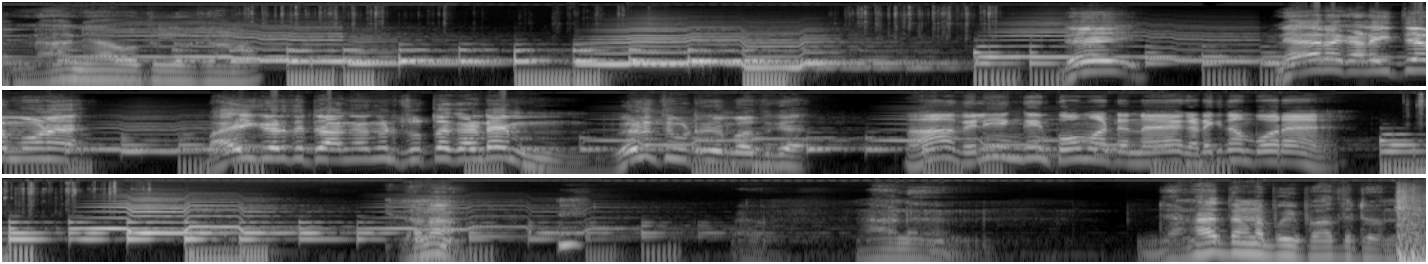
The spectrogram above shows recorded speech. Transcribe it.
என்ன ஞாபகத்தில் இருக்கானோ? டேய் நேரா கடைக்குத்தான் போனேன். பைக் எடுத்துட்டு அங்கங்கன்னு சுத்த கண்டேன் வெளுத்து விட்டுருவேன் பார்த்துக்க ஆ வெளியே எங்கேயும் போக மாட்டேண்ணே கடைக்கு தான் போகிறேன் தானா நான் ஜனார்தனை போய் பார்த்துட்டு வந்தேன்.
